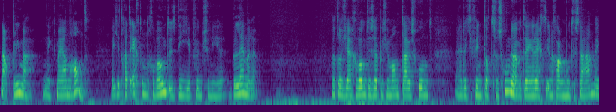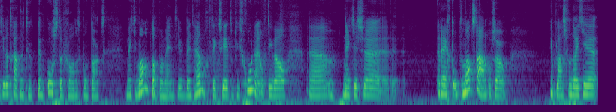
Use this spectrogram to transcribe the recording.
Nou, prima, niks mee aan de hand. Weet je, het gaat echt om de gewoontes die je functioneren belemmeren. Dat als jij gewoontes hebt als je man thuis komt, uh, dat je vindt dat zijn schoenen meteen recht in de gang moeten staan. Weet je, dat gaat natuurlijk ten koste van het contact met je man op dat moment. Je bent helemaal gefixeerd op die schoenen en of die wel uh, netjes uh, recht op de mat staan of zo. In plaats van dat je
